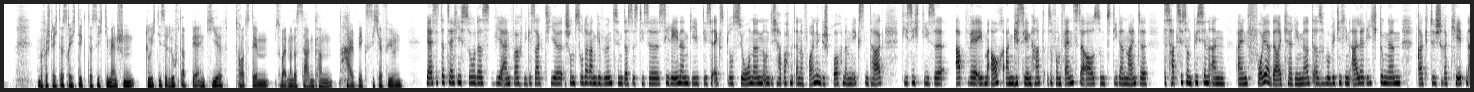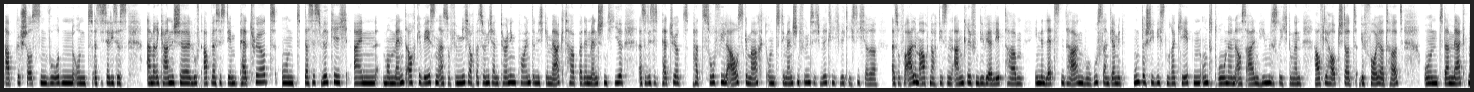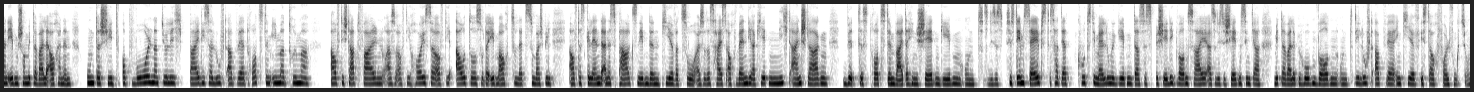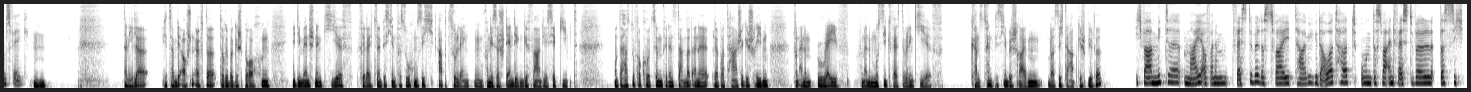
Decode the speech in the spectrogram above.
Aber verstehe ich das richtig, dass sich die Menschen durch diese Luftabwehr in Kiew trotzdem, soweit man das sagen kann, halbwegs sicher fühlen? Ja, es ist tatsächlich so, dass wir einfach, wie gesagt, hier schon so daran gewöhnt sind, dass es diese Sirenen gibt, diese Explosionen. Und ich habe auch mit einer Freundin gesprochen am nächsten Tag, die sich diese Abwehr eben auch angesehen hat, also vom Fenster aus und die dann meinte, das hat sie so ein bisschen an ein Feuerwerk erinnert, also wo wirklich in alle Richtungen praktisch Raketen abgeschossen wurden. Und das ist ja dieses amerikanische Luftabwehrsystem Patriot. Und das ist wirklich ein Moment auch gewesen, also für mich auch persönlich ein Turning Point, den ich gemerkt habe bei den Menschen hier, also dieses Patriot hat so viel ausgemacht und die Menschen fühlen sich wirklich, wirklich sicherer. Also vor allem auch nach diesen Angriffen, die wir erlebt haben in den letzten Tagen, wo Russland ja mit unterschiedlichsten Raketen und Drohnen aus allen Himmelsrichtungen auf die Hauptstadt gefeuert hat. Und da merkt man eben schon mittlerweile auch einen Unterschied, obwohl natürlich bei dieser Luftabwehr trotzdem immer Trümmer auf die Stadt fallen, also auf die Häuser, auf die Autos oder eben auch zuletzt zum Beispiel auf das Gelände eines Parks neben den Kiewer Zoo. Also das heißt, auch wenn die Raketen nicht einschlagen, wird es trotzdem weiterhin Schäden geben. Und also dieses System selbst, es hat ja kurz die Meldung gegeben, dass es beschädigt worden sei. Also diese Schäden sind ja mittlerweile behoben worden und die Luftabwehr in Kiew ist auch voll funktionsfähig. Mhm. Daniela, Jetzt haben wir auch schon öfter darüber gesprochen, wie die Menschen in Kiew vielleicht so ein bisschen versuchen, sich abzulenken von dieser ständigen Gefahr, die es hier gibt. Und da hast du vor kurzem für den Standard eine Reportage geschrieben von einem Rave, von einem Musikfestival in Kiew. Kannst du ein bisschen beschreiben, was sich da abgespielt hat? Ich war Mitte Mai auf einem Festival, das zwei Tage gedauert hat. Und das war ein Festival, das sich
